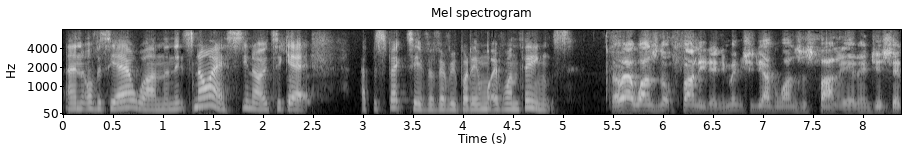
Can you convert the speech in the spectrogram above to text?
and obviously our one, and it's nice, you know, to get a perspective of everybody and what everyone thinks. So our one's not funny then. You mentioned the other ones as funny and then just said,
